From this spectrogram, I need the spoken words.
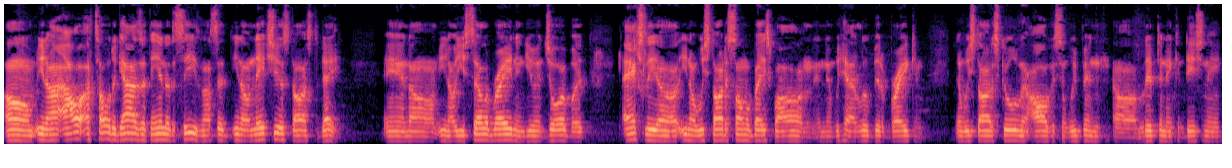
Um, you know, I, I told the guys at the end of the season, I said, you know, next year starts today, and um, you know, you celebrate and you enjoy, but actually, uh, you know, we started summer baseball, and, and, then we had a little bit of break, and then we started school in August, and we've been uh, lifting and conditioning,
